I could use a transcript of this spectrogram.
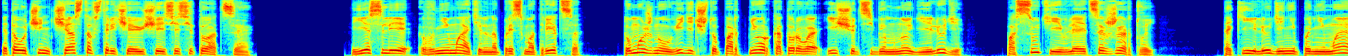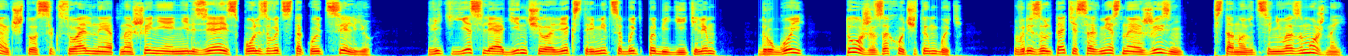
это очень часто встречающаяся ситуация. Если внимательно присмотреться, то можно увидеть, что партнер, которого ищут себе многие люди, по сути является жертвой. Такие люди не понимают, что сексуальные отношения нельзя использовать с такой целью. Ведь если один человек стремится быть победителем, другой тоже захочет им быть. В результате совместная жизнь становится невозможной.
